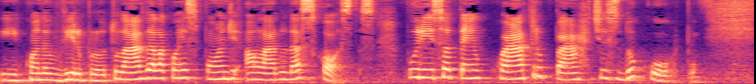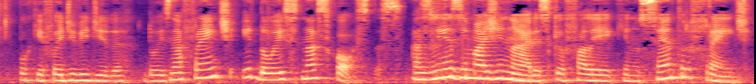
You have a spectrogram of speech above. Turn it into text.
e quando eu viro para o outro lado, ela corresponde ao lado das costas. Por isso, eu tenho quatro partes do corpo, porque foi dividida dois na frente e dois nas costas. As linhas imaginárias que eu falei aqui no centro-frente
